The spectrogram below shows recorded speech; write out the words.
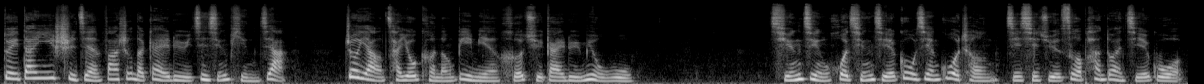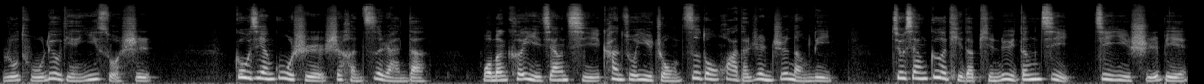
对单一事件发生的概率进行评价，这样才有可能避免合取概率谬误。情景或情节构建过程及其决策判断结果，如图六点一所示。构建故事是很自然的，我们可以将其看作一种自动化的认知能力，就像个体的频率登记、记忆识别、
